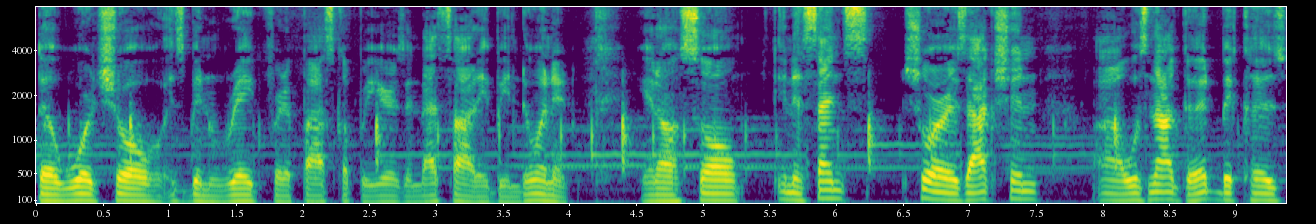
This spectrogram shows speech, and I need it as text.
the award show has been rigged for the past couple years, and that's how they've been doing it. You know, so in a sense, sure, his action uh, was not good because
